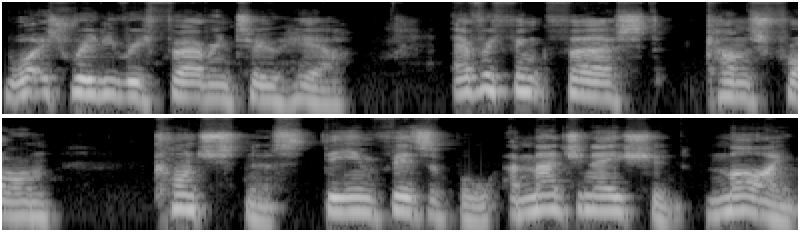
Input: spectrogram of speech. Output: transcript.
what it's really referring to here, everything first comes from consciousness, the invisible, imagination, mind,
